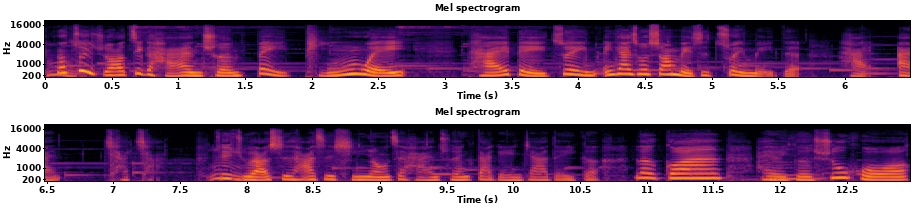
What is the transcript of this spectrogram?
嗯、那最主要，这个海岸村被评为台北最，应该说双北是最美的海岸，恰恰。最主要是它是形容这海岸村带给人家的一个乐观，还有一个舒活、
